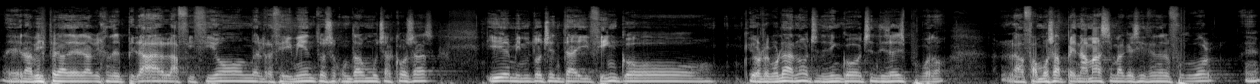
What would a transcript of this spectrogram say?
la víspera de la Virgen del Pilar, la afición, el recibimiento, se juntaron muchas cosas. Y el minuto 85, quiero recordar, ¿no? 85-86, pues bueno, la famosa pena máxima que se dice en el fútbol. ¿eh?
